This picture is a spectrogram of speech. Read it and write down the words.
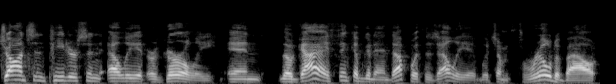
Johnson, Peterson, Elliott, or Gurley. And the guy I think I'm going to end up with is Elliott, which I'm thrilled about.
